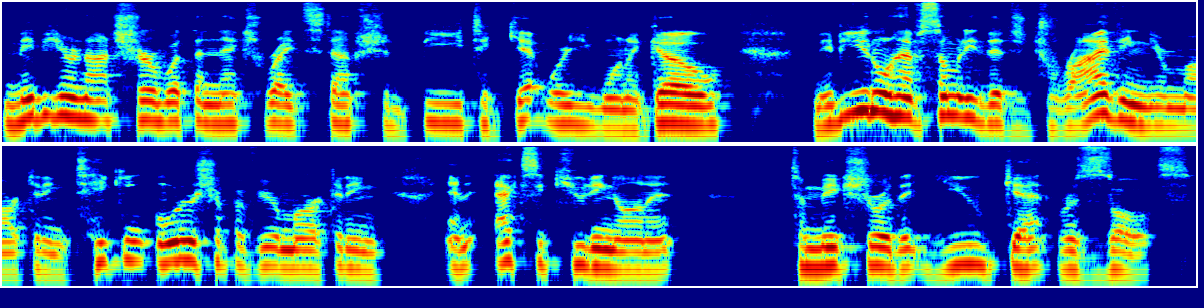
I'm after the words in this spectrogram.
maybe you're not sure what the next right step should be to get where you want to go. Maybe you don't have somebody that's driving your marketing, taking ownership of your marketing, and executing on it to make sure that you get results.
